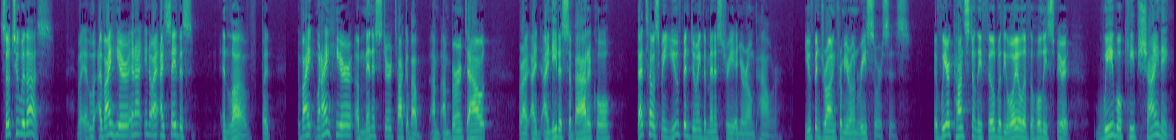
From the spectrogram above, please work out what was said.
So too with us. If I hear, and I, you know, I, I say this in love, but if I, when I hear a minister talk about I'm, I'm burnt out or I, I, I need a sabbatical, that tells me you've been doing the ministry in your own power. You've been drawing from your own resources. If we are constantly filled with the oil of the Holy Spirit, we will keep shining.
